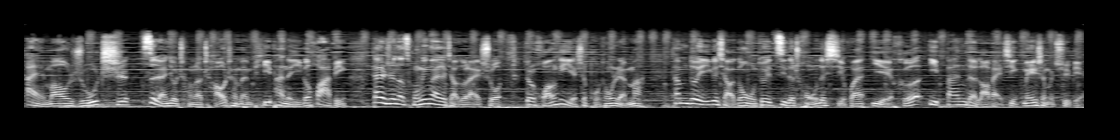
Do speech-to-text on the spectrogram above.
爱猫如痴，自然就成了朝臣们批判的一个画饼。但是呢，从另外一个角度来说，就是皇帝也是普通人嘛，他们对一个小动物、对自己的宠物的喜欢，也和一般的老百姓没什么区别。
